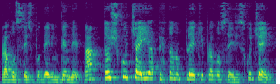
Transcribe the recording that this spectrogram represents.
para vocês poderem entender, tá? Então escute aí, apertando o play aqui para vocês, escute aí.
